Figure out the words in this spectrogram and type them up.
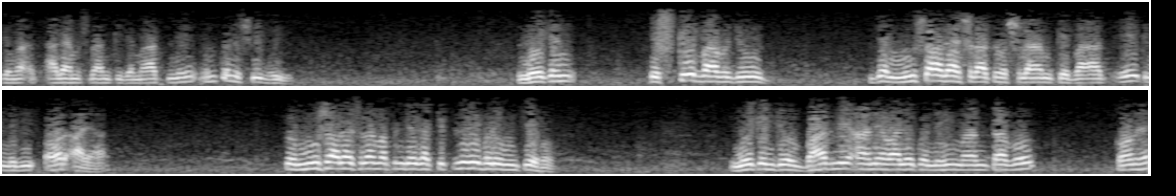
جماعت، علیہ السلام کی جماعت میں ان کو نصیب ہوئی۔ لیکن اس کے باوجود جب موسا علیہ السلاط والسلام کے بعد ایک نبی اور آیا، تو موسا علیہ السلام اپنی جگہ کتنے بھی بڑے اونچے ہوں۔ لیکن جو بعد میں آنے والے کو نہیں مانتا وہ کون ہے؟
